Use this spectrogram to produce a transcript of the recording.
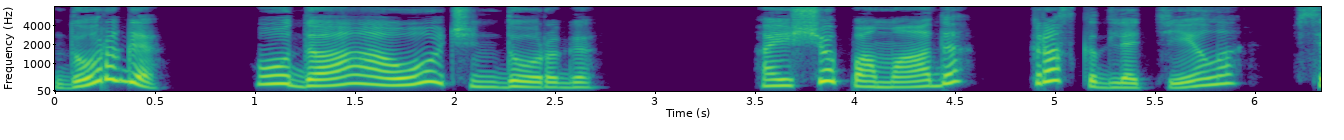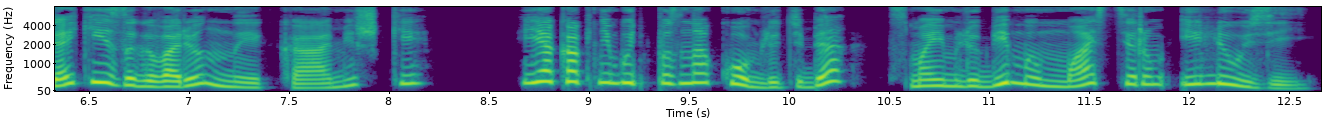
Дорого? О да, очень дорого. А еще помада, краска для тела, всякие заговоренные камешки. Я как-нибудь познакомлю тебя с моим любимым мастером иллюзий.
